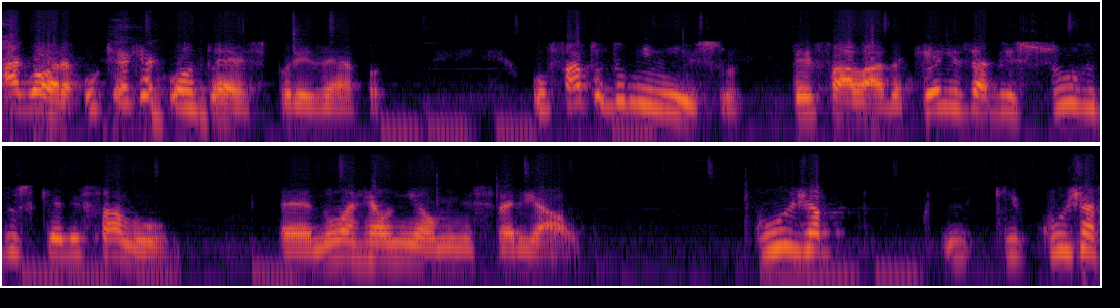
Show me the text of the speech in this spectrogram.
Agora, o que é que acontece, por exemplo? O fato do ministro ter falado aqueles absurdos que ele falou é, numa reunião ministerial, cuja, que, cuja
